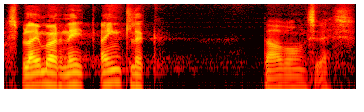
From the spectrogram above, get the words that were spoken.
Ons bly maar net eintlik daar waar ons is.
